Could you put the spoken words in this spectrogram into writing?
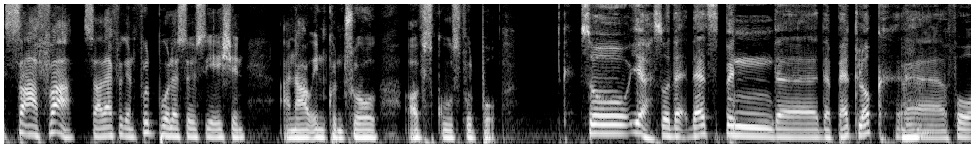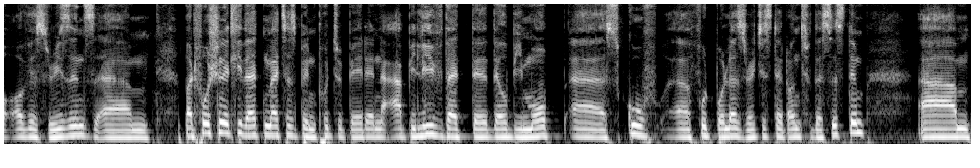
SAFA, South African Football Association, are now in control of schools football. So yeah, so that that's been the the backlog uh, mm-hmm. for obvious reasons. Um, but fortunately, that matter's been put to bed, and I believe that there, will be more uh, school uh, footballers registered onto the system. Um,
